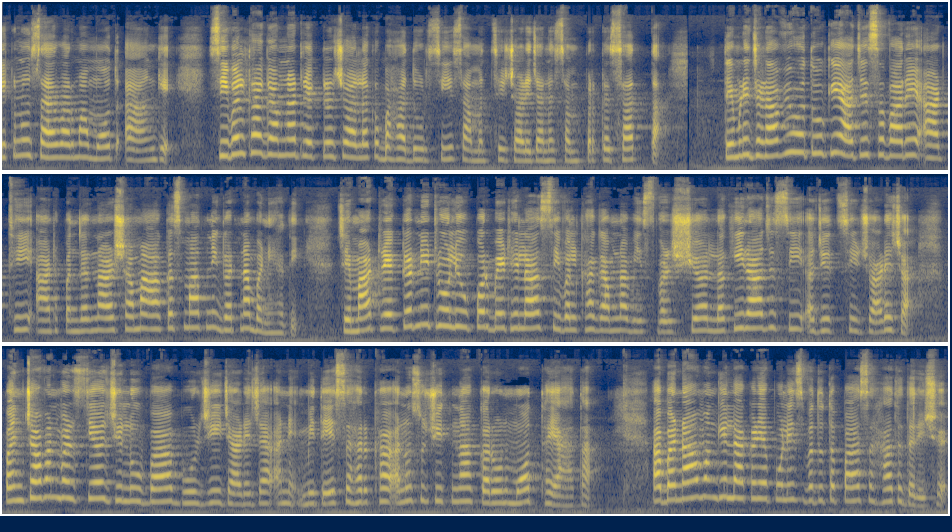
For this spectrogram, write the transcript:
એકનું સારવારમાં મોત આ અંગે સિબલખા ગામના ટ્રેક્ટર ચાલક બહાદુરસિંહ સામતસિંહ જાડેજાનો સંપર્ક સાધતા તેમણે જણાવ્યું હતું કે આજે સવારે આઠથી આઠ પંદરના અરસામાં અકસ્માતની ઘટના બની હતી, જેમાં ટ્રેક્ટરની ટ્રોલી ઉપર બેઠેલા સિવલખા ગામના વીસ વર્ષીય લકીરાજસિંહ અજીતસિંહ જાડેજા, પંચાવન વર્ષીય જીલુબા ભુરજી જાડેજા અને મિતેશ હરખા અનુસૂચિતના કરુણ મોત થયા હતા. આ બનાવ અંગે લાકડિયા પોલીસ વધુ તપાસ હાથ ધરી છે.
